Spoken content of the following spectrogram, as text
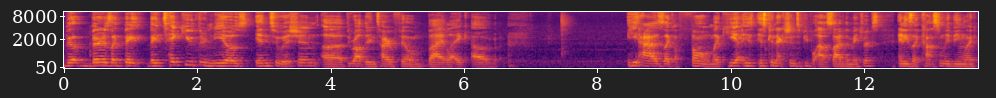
the there's like they they take you through Neo's intuition uh throughout the entire film by like um he has like a phone like he his, his connection to people outside of the Matrix. And he's like constantly being like,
